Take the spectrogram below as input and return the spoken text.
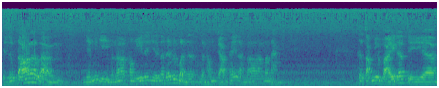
Thì lúc đó, đó là những cái gì mà nó không nghĩ đến nó đến với mình mình không cảm thấy là nó nó nặng. Thực tập như vậy đó thì à,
